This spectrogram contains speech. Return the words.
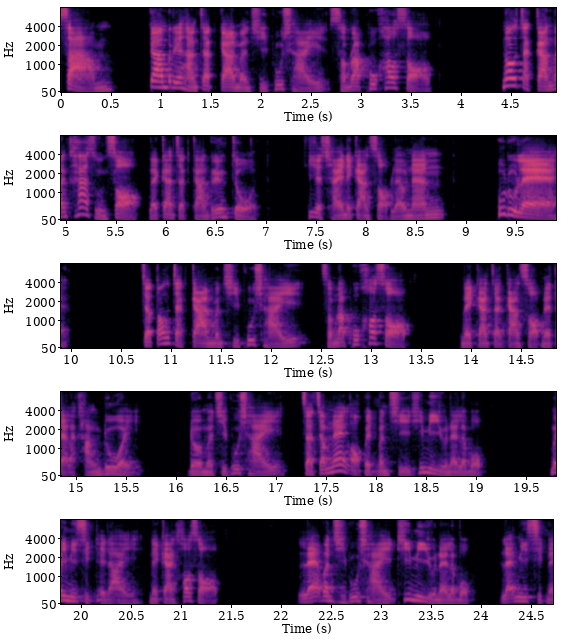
3. การบริหารจัดการบัญชีผู้ใช้สำหรับผู้เข้าสอบ นอกจากการตั้งค่าศูนย์สอบ และการจัดการเรื่องโจทย์ ที่จะใช้ในการสอบแล้วนั้น ผู้ดูแลจะต้องจัดการบัญชีผู้ใช้สำหรับผู้เข้าสอบ ในการจัดการสอบในแต่ละครั้งด้วย โดยบัญชีผู้ใช้จะจำแนกออกเป็นบัญชีที่มีอยู่ในระบบ ไม่มีสิทธิ์ใด ๆ ในการเข้าสอบ และบัญชีผู้ใช้ที่มีอยู่ในระบบ และมีสิทธิ์ใน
